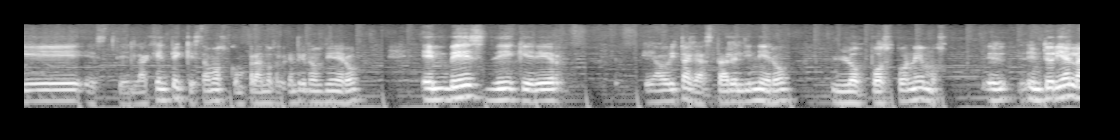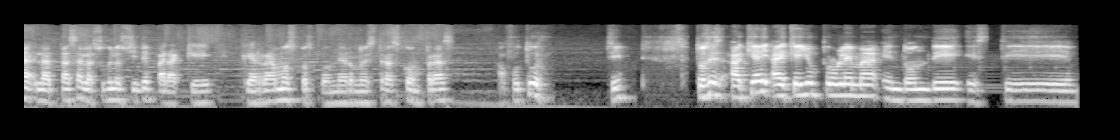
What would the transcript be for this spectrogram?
que este, la gente que estamos comprando, la gente que tenemos dinero, en vez de querer eh, ahorita gastar el dinero, lo posponemos. en teoría la, tasa la suben lo suficiente para que querramos posponer nuestras compras a futuro. ¿sí? Entonces, aquí hay, aquí hay un problema en donde este,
